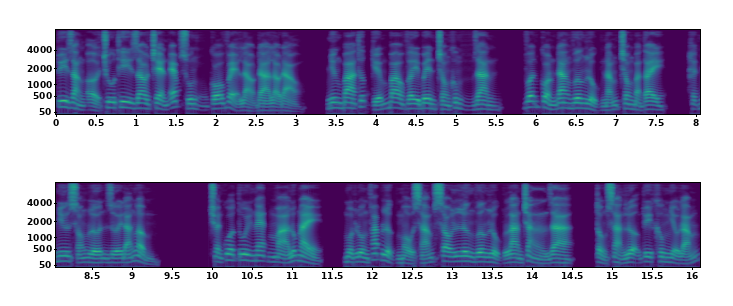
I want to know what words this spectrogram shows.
tuy rằng ở Chu Thi giao chèn ép xuống có vẻ lảo đà lảo đảo, nhưng ba thước kiếm bao vây bên trong không gian, vẫn còn đang Vương Lục nắm trong bàn tay, hệt như sóng lớn dưới đá ngầm. Chuyện cua tui nét mà lúc này, một luồng pháp lực màu xám sau lưng Vương Lục lan tràn ra, tổng sản lượng tuy không nhiều lắm,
